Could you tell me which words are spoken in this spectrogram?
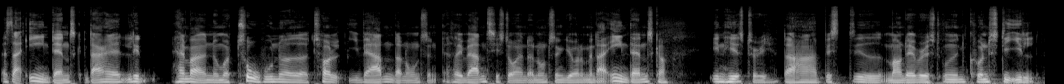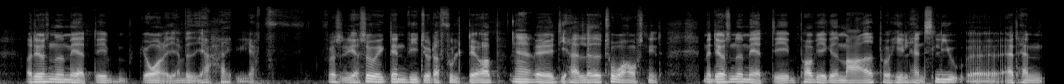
Altså, der er en dansk, der er lidt, han var nummer 212 i verden, der nogensinde, altså i verdenshistorien, der nogensinde gjorde det, men der er en dansker in history, der har bestiget Mount Everest uden kunstig ild. Og det var sådan noget med, at det gjorde, jeg ved, jeg, jeg, jeg, jeg så ikke den video, der fulgte det op. Ja. Øh, de har lavet to afsnit. Men det var sådan noget med, at det påvirkede meget på hele hans liv, øh, at, han,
